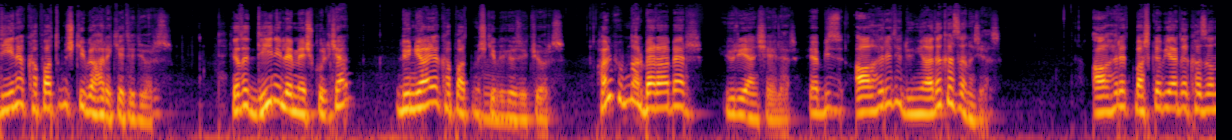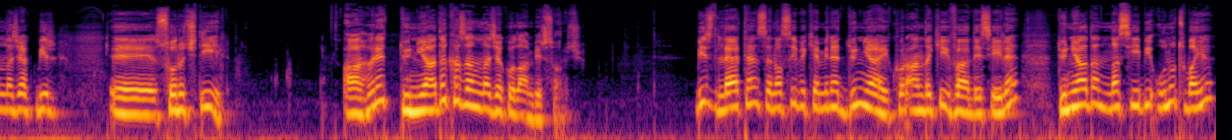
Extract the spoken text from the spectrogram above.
dine kapatmış gibi hareket ediyoruz ya da din ile meşgulken dünyaya kapatmış gibi hmm. gözüküyoruz. Halbuki bunlar beraber yürüyen şeyler. Ya biz ahireti dünyada kazanacağız. Ahiret başka bir yerde kazanılacak bir e, sonuç değil. Ahiret dünyada kazanılacak olan bir sonuç. Biz la tense nasibi kemine dünyayı Kur'an'daki ifadesiyle dünyadan nasibi unutmayı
